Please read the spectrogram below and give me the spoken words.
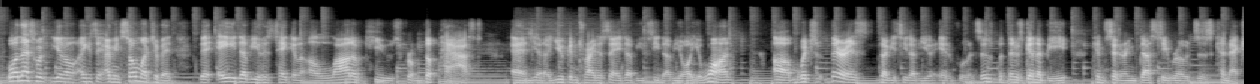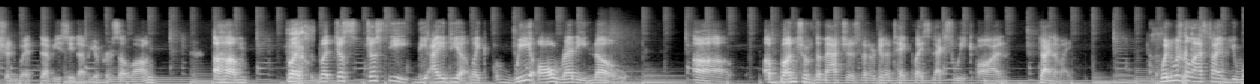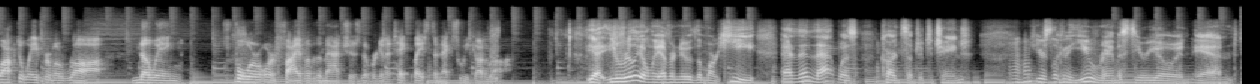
Well, and that's what you know. I say, I mean, so much of it, the AEW has taken a lot of cues from the past, and you know, you can try to say WCW all you want, um, which there is WCW influences, but there's going to be, considering Dusty Rhodes' connection with WCW for so long. Um, but Yeah. but just just the the idea like we already know uh a bunch of the matches that are going to take place next week on dynamite when was the last time you walked away from a raw knowing four or five of the matches that were going to take place the next week on raw Yeah, you really only ever knew the marquee, and then that was card subject to change. Here's looking at you, Rey Mysterio and and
